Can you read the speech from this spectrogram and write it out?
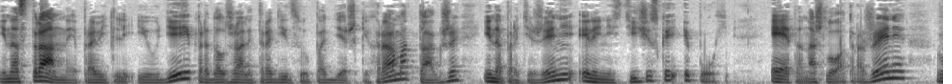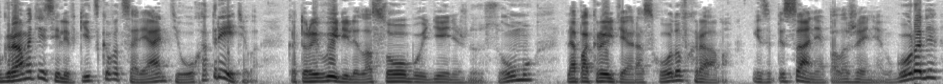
Иностранные правители Иудеи продолжали традицию поддержки храма также и на протяжении эллинистической эпохи. Это нашло отражение в грамоте селевкидского царя Антиоха III, который выделил особую денежную сумму для покрытия расходов храма и записания положения в городе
